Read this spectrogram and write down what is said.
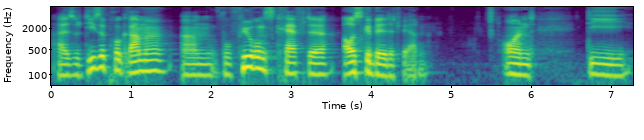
Also diese Programme, ähm, wo Führungskräfte ausgebildet werden. Und die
